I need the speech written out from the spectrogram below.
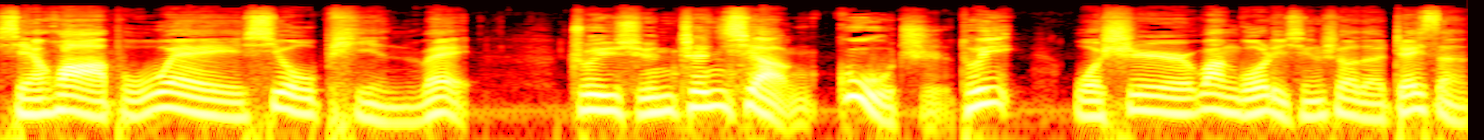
闲话不为秀品味，追寻真相固执堆。我是万国旅行社的 Jason，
